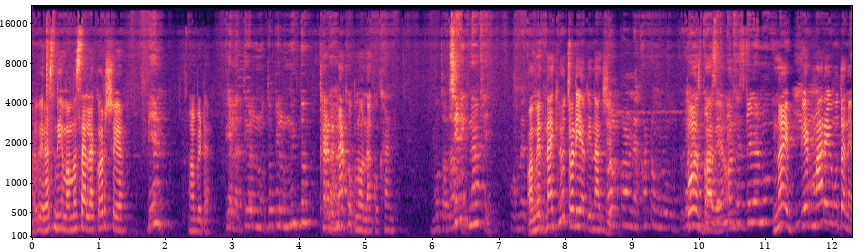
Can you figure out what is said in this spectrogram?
હવે રસની એમાં મસાલા કરશે. બેન હા બેટા. પેલા તેલનું તો પેલું મૂકી દો ખાંડ નાખો કે ન નાખો ખાંડ? અમે જ નાખ્યો ચડિયાતી નાખજો. તો જ ભાવે. નહીં એક મારે હું તને.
